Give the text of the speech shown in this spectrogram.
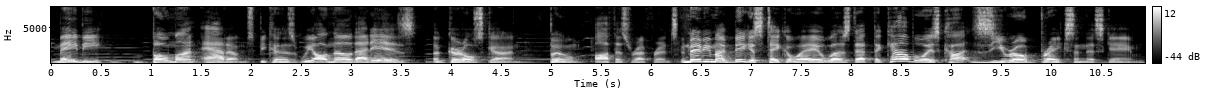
Maybe Beaumont Adams, because we all know that is a girl's gun. Boom, office reference. And maybe my biggest takeaway was that the Cowboys caught zero breaks in this game.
